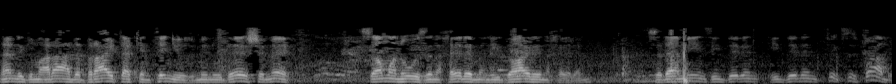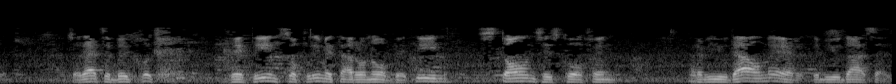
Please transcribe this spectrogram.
Then the Gemara, the Braita continues. Minudeh shemek. Someone who was in a cherem and he died in a cherem. So that means he didn't he didn't fix his problem. So that's a big chutzpah. Betin soplim et arono. Betin stones his coffin. Rabbi Yehuda Omer, Rabbi Yehuda says,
